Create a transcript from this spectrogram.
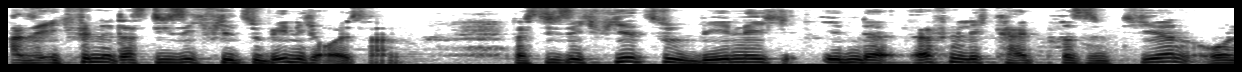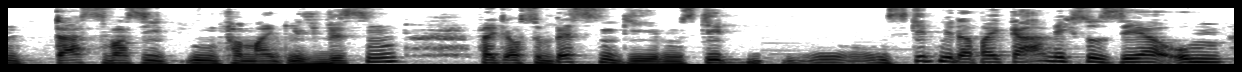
Also ich finde, dass die sich viel zu wenig äußern. Dass die sich viel zu wenig in der Öffentlichkeit präsentieren und das, was sie vermeintlich wissen, vielleicht auch zum Besten geben. Es geht, es geht mir dabei gar nicht so sehr um,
